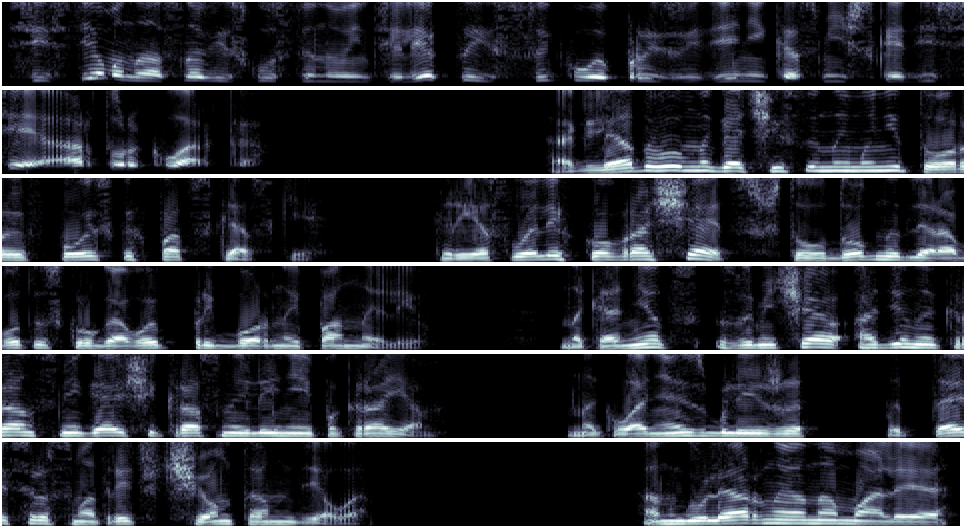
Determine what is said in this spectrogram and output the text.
система на основе искусственного интеллекта из цикла произведений «Космическая Одиссея» Артура Кларка. Оглядываю многочисленные мониторы в поисках подсказки. Кресло легко вращается, что удобно для работы с круговой приборной панелью. Наконец, замечаю один экран с мигающей красной линией по краям. Наклоняюсь ближе, пытаясь рассмотреть, в чем там дело. Ангулярная аномалия.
